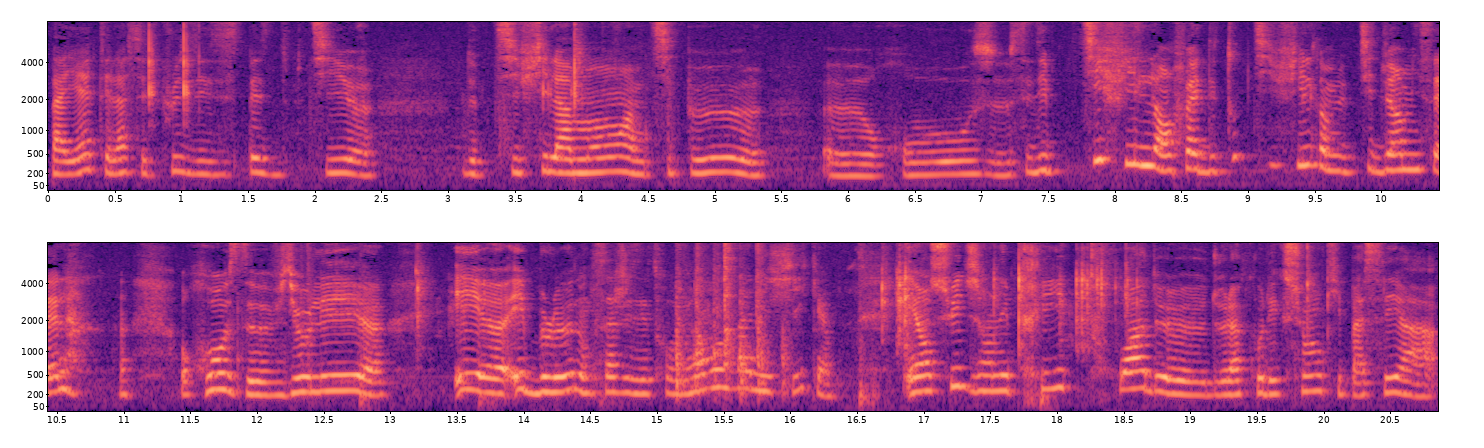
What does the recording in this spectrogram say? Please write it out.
paillettes et là, c'est plus des espèces de petits, euh, de petits filaments un petit peu euh, roses. C'est des petits fils en fait, des tout petits fils comme des petites vermicelles. Rose, violet euh, et, bleu. Donc ça, je les ai trouvés vraiment magnifiques. Et ensuite, j'en ai pris trois de, la collection qui passaient à,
